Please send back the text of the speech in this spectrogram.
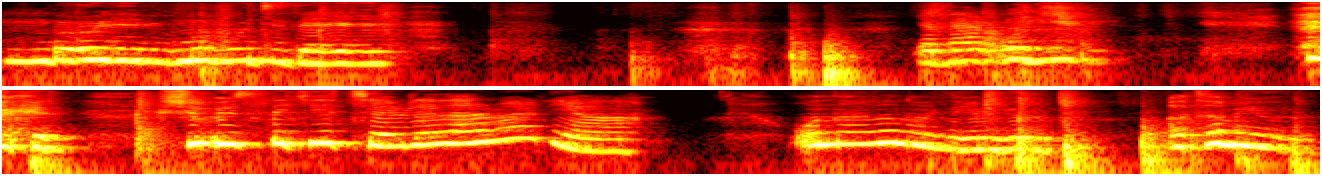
böyle bir mucize. Ya ben oynayayım. Bakın şu üstteki çevreler var ya. Onlardan oynayamıyorum. Atamıyorum.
